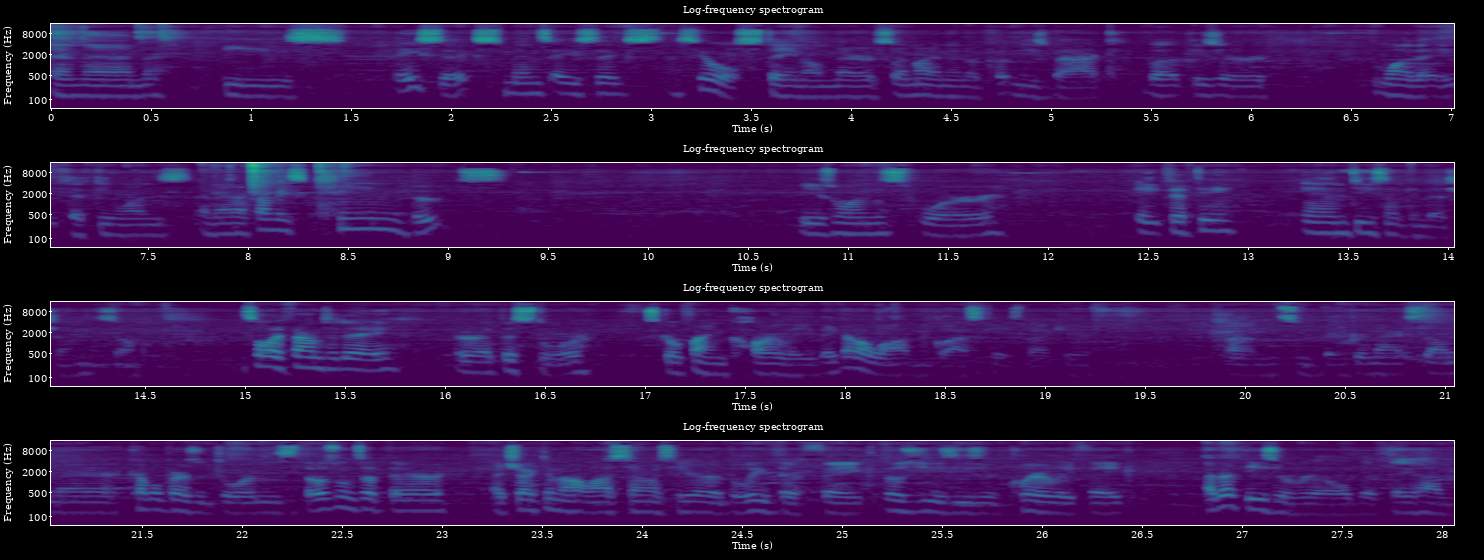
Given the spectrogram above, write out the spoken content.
And then these Asics, men's Asics. I see a little stain on there, so I might end up putting these back. But these are one of the 850 ones. And then I found these Keen boots. These ones were 850 in decent condition. So that's all I found today, or at this store. Let's go find Carli. They got a lot in the glass case back here. Um, some Vapor Max down there, a couple pairs of Jordans. Those ones up there, I checked them out last time I was here. I believe they're fake. Those Yeezys are clearly fake. I bet these are real, but they have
